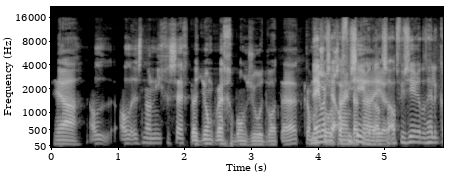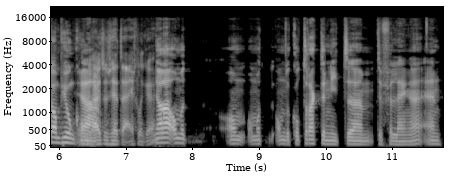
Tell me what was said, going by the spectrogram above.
Ja, al, al is nou niet gezegd dat Jonk weggebonjourd wordt. Hè. Het kan nee, maar zijn adviseren dat. hij, Ze adviseren dat hele kamp Jonk Ja. onderuit te zetten eigenlijk. Hè? Ja, om, het, om, om, om de contracten niet ehm, te verlengen. En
